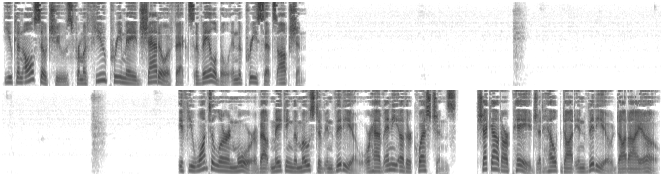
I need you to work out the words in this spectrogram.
You can also choose from a few pre-made shadow effects available in the presets option. If you want to learn more about making the most of InVideo or have any other questions, check out our page at help.invideo.io.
